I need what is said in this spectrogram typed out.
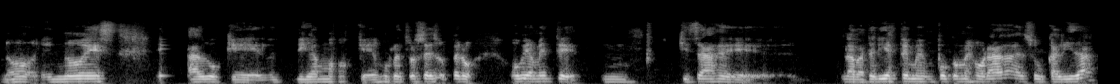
¿no? No es algo que digamos que es un retroceso, pero obviamente quizás eh, la batería esté un poco mejorada en su calidad,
